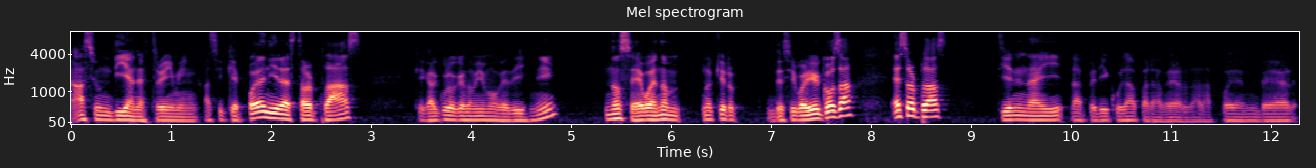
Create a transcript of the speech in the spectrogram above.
hace un día en streaming. Así que pueden ir a Star Plus, que calculo que es lo mismo que Disney. No sé, bueno, no quiero decir cualquier cosa. Star Plus tienen ahí la película para verla, la pueden ver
